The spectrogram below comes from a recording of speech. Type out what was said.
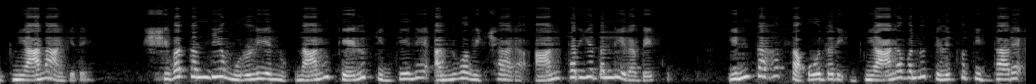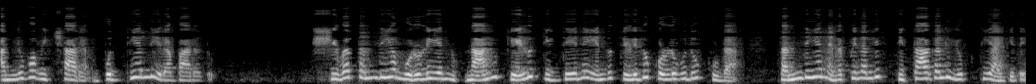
ಜ್ಞಾನ ಆಗಿದೆ. ಶಿವತಂದೆಯ ಮುರುಳಿಯನ್ನು ನಾನು ಕೇಳುತ್ತಿದ್ದೇನೆ ಅನ್ನುವ ವಿಚಾರ ಆಂತರ್ಯದಲ್ಲಿ ಇರಬೇಕು ಇಂತಹ ಸಹೋದರಿ ಜ್ಞಾನವನ್ನು ತಿಳಿಸುತ್ತಿದ್ದಾರೆ ಅನ್ನುವ ವಿಚಾರ ಬುದ್ಧಿಯಲ್ಲಿ ಇರಬಾರದು ಶಿವ ತಂದೆಯ ಮುರುಳಿಯನ್ನು ನಾನು ಕೇಳುತ್ತಿದ್ದೇನೆ ಎಂದು ತಿಳಿದುಕೊಳ್ಳುವುದು ಕೂಡ ತಂದೆಯ ನೆನಪಿನಲ್ಲಿ ಸ್ಥಿತಾಗಲು ಯುಕ್ತಿಯಾಗಿದೆ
